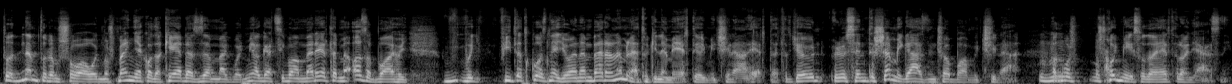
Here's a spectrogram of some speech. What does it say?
tudod, nem tudom soha, hogy most menjek oda, kérdezzem meg, vagy mi a geci van, mert érted, mert az a baj, hogy, hogy vitatkozni egy olyan emberrel nem lehet, aki nem érti, hogy mit csinál, érted? Tehát, ő, ő szerinte semmi gáz nincs abban, amit csinál. Uh-huh. Hát most, most hogy mész oda, érted, anyázni?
